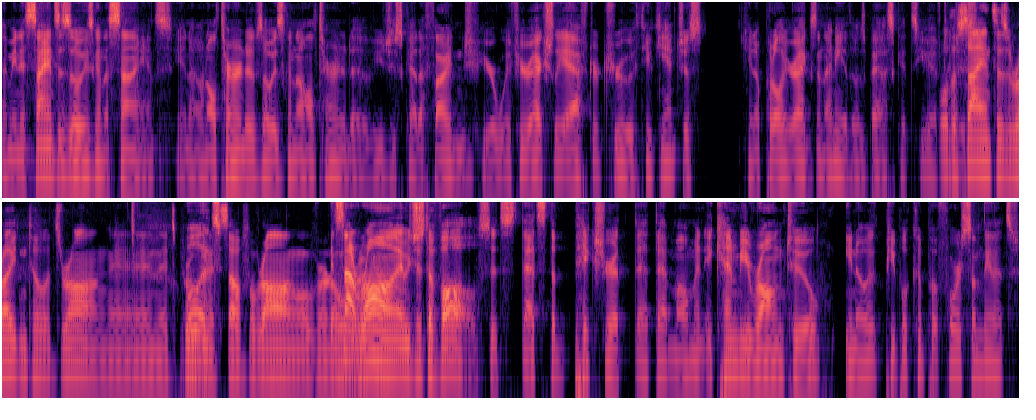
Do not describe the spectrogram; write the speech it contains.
I mean, science is always going to science, you know, an alternative is always going to alternative. You just got to find your, if you're actually after truth, you can't just, you know, put all your eggs in any of those baskets. You have Well, the just, science is right until it's wrong, and it's proven it's- itself wrong over and it's over. not again. wrong. It just evolves. It's that's the picture at, at that moment. It can be wrong too. You know, people could put forth something that's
